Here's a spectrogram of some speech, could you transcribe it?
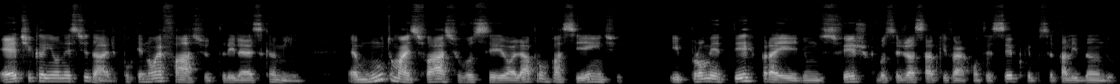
ética e honestidade, porque não é fácil trilhar esse caminho. É muito mais fácil você olhar para um paciente e prometer para ele um desfecho que você já sabe que vai acontecer, porque você está lidando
